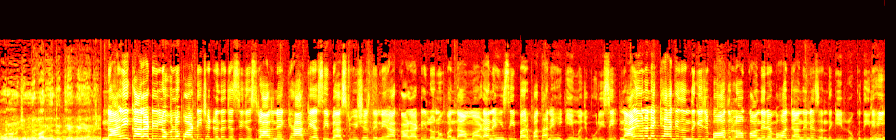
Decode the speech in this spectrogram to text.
ਉਹਨਾਂ ਨੂੰ ਜ਼ਿੰਮੇਵਾਰੀਆਂ ਦਿੱਤੀਆਂ ਗਈਆਂ ਨੇ। ਨਾਲ ਹੀ ਕਾਲਾ ਢਿੱਲੋਂ ਵੱਲੋਂ ਪਾਰਟੀ ਛੱਡਣ ਤੇ ਜੱਸੀ ਜਸਰਾਜ ਨੇ ਕਿਹਾ ਕਿ ਅਸੀਂ ਬੈਸਟ ਵਿਸ਼ੇਸ ਦਿੰਨੇ ਆ ਕਾਲਾ ਢਿੱਲੋਂ ਨੂੰ ਬੰਦਾ ਮਾੜਾ ਨਹੀਂ ਸੀ ਪਰ ਪਤਾ ਨਹੀਂ ਕੀ ਮਜਬੂਰੀ ਸੀ। ਨਾਲ ਹੀ ਉਹਨਾਂ ਨੇ ਕਿਹਾ ਕਿ ਜ਼ਿੰਦਗੀ 'ਚ ਬਹੁਤ ਲੋਕ ਆਉਂਦੇ ਨੇ ਬਹੁਤ ਜਾਂਦੇ ਨੇ ਜ਼ਿੰਦਗੀ ਰੁਕਦੀ ਨਹੀਂ।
